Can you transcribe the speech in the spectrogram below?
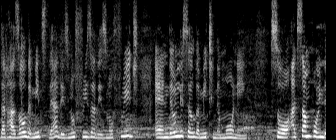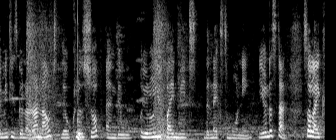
that has all the meats there. There's no freezer, there's no fridge, and they only sell the meat in the morning. So at some point the meat is gonna run out. They'll close shop and they will you'll only find meat the next morning. You understand? So like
